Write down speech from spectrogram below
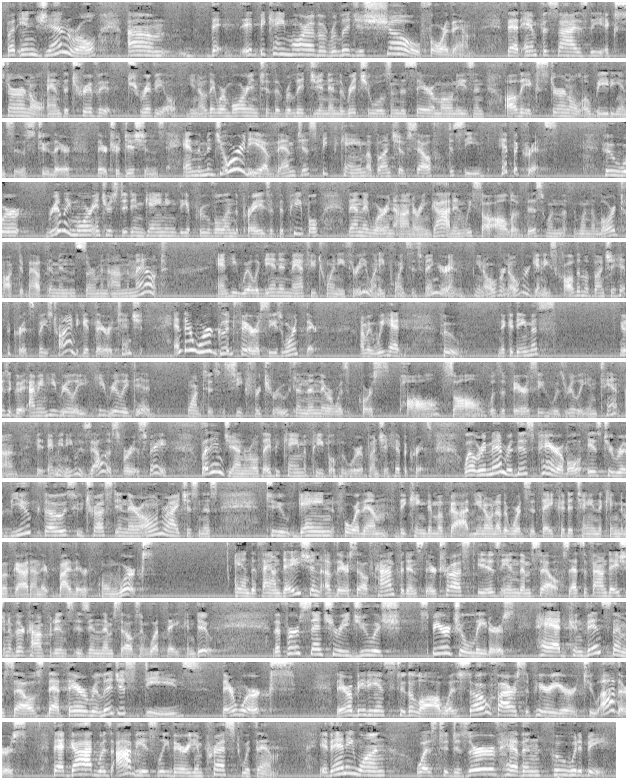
But in general, um, they, it became more of a religious show for them that emphasized the external and the trivi- trivial. You know, they were more into the religion and the rituals and the ceremonies and all the external obediences to their, their traditions. And the majority of them just became a bunch of self deceived hypocrites who were really more interested in gaining the approval and the praise of the people than they were in honoring God. And we saw all of this when the, when the Lord talked about them in the Sermon on the Mount. And he will again in Matthew 23 when he points his finger and, you know, over and over again, he's called them a bunch of hypocrites, but he's trying to get their attention. And there were good Pharisees, weren't there? I mean, we had who? Nicodemus? He was a good, I mean, he really, he really did want to seek for truth. And then there was, of course, Paul. Saul was a Pharisee who was really intent on, I mean, he was zealous for his faith. But in general, they became a people who were a bunch of hypocrites. Well, remember, this parable is to rebuke those who trust in their own righteousness to gain for them the kingdom of God. You know, in other words, that they could attain the kingdom of God their, by their own works. And the foundation of their self confidence, their trust, is in themselves. That's the foundation of their confidence, is in themselves and what they can do. The first century Jewish spiritual leaders had convinced themselves that their religious deeds, their works, their obedience to the law was so far superior to others that God was obviously very impressed with them. If anyone was to deserve heaven, who would it be?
